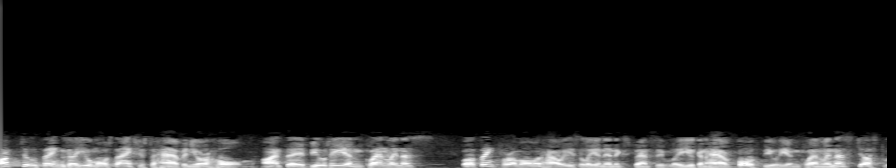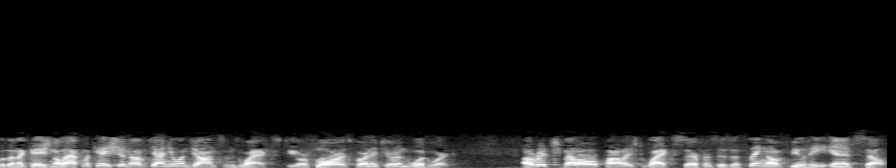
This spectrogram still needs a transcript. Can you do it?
What two things are you most anxious to have in your home? Aren't they beauty and cleanliness? Well, think for a moment how easily and inexpensively you can have both beauty and cleanliness just with an occasional application of genuine Johnson's wax to your floors, furniture, and woodwork. A rich, mellow, polished wax surface is a thing of beauty in itself.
